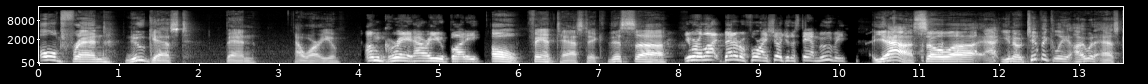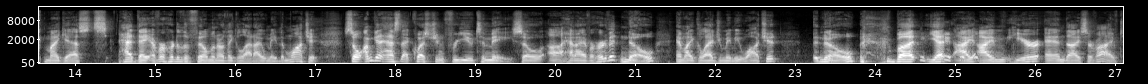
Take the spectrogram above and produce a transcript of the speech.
old friend, new guest, Ben. How are you? I'm great. How are you, buddy? Oh, fantastic. This uh You were a lot better before I showed you this damn movie. yeah, so uh you know, typically I would ask my guests had they ever heard of the film and are they glad I made them watch it. So I'm going to ask that question for you to me. So uh had I ever heard of it? No. Am I glad you made me watch it? No. but yet I I'm here and I survived.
